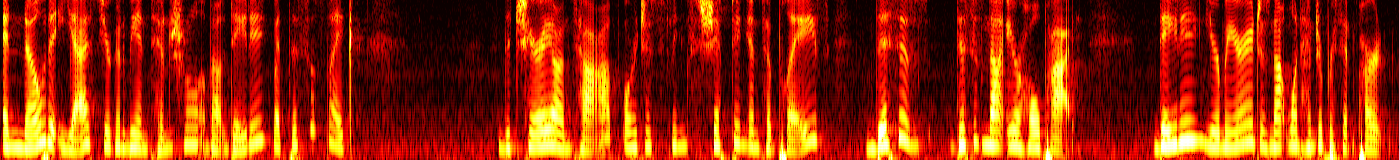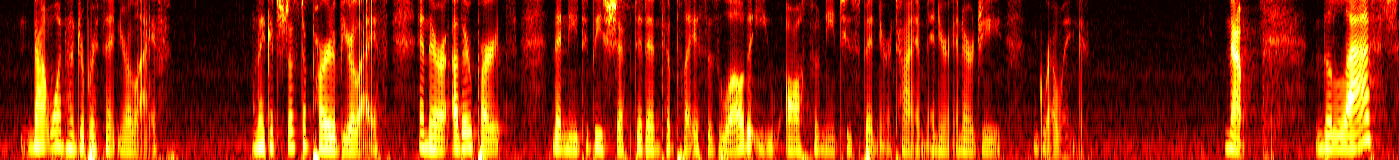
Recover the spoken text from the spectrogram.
And know that yes, you're going to be intentional about dating, but this is like the cherry on top or just things shifting into place. This is this is not your whole pie. Dating, your marriage is not 100% part not 100% your life. Like it's just a part of your life. And there are other parts that need to be shifted into place as well that you also need to spend your time and your energy growing. Now, the last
